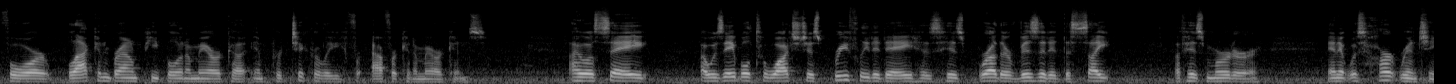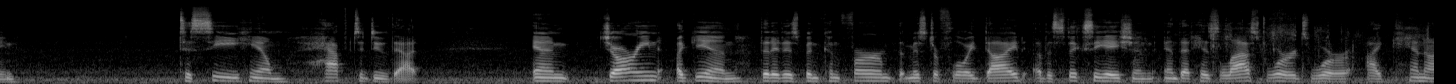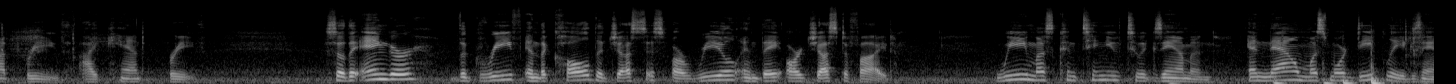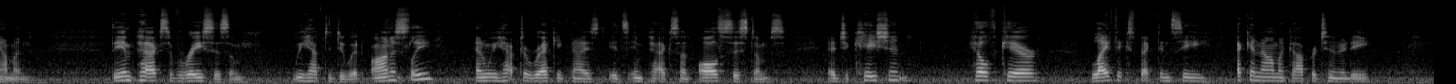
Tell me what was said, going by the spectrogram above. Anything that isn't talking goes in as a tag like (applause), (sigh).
for black and brown people in America, and particularly for African Americans. I will say I was able to watch just briefly today as his brother visited the site of his murder, and it was heart wrenching to see him have to do that and jarring again that it has been confirmed that Mr. Floyd died of asphyxiation and that his last words were, I cannot breathe, I can't breathe. So the anger, the grief, and the call to justice are real and they are justified. We must continue to examine, and now must more deeply examine, the impacts of racism. We have to do it honestly, and we have to recognize its impacts on all systems education, healthcare, life expectancy, economic opportunity,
